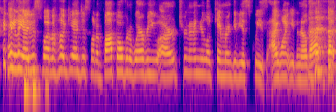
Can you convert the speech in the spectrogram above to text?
Haley, I just want to hug you. I just want to bop over to wherever you are, turn on your little camera and give you a squeeze. I want you to know that. But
